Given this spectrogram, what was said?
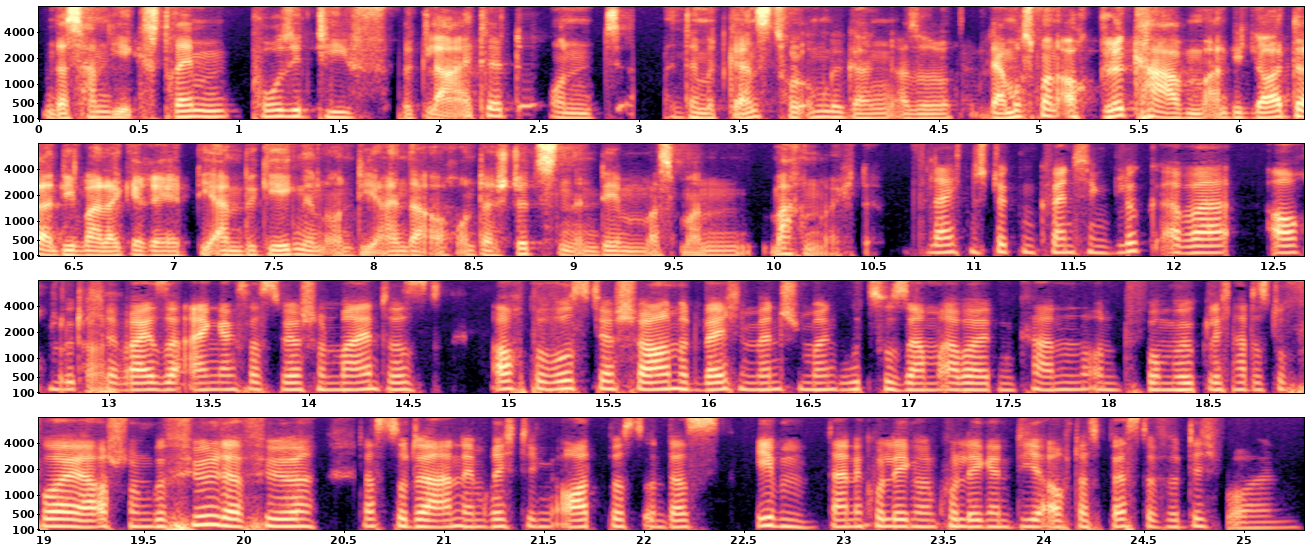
Und das haben die extrem positiv begleitet und sind damit ganz toll umgegangen. Also da muss man auch Glück haben an die Leute, an die man da gerät, die einem begegnen und die einen da auch unterstützen in dem, was man machen möchte. Vielleicht ein Stück ein Quäntchen Glück, aber auch Total. möglicherweise eingangs, was du ja schon meintest, auch bewusst ja schauen, mit welchen Menschen man gut zusammenarbeiten kann. Und womöglich hattest du vorher auch schon ein Gefühl dafür, dass du da an dem richtigen Ort bist und dass eben deine Kolleginnen und Kollegen dir auch das Beste für dich wollen.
